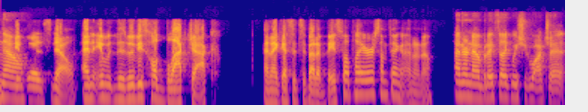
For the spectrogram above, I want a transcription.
No. It was no. And it was the movie's called Blackjack. And I guess it's about a baseball player or something. I don't know. I don't know, but I feel like we should watch it.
